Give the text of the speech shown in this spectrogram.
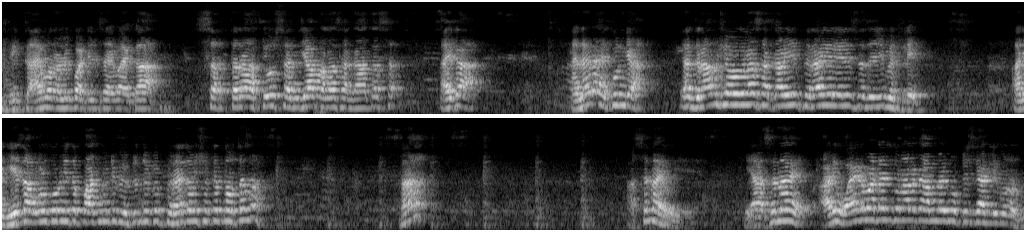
मी काय म्हणाले पाटील साहेब ऐका. सतरा तो संजय मला सांगा आता स ऐका नाही ना ऐकून घ्या. या ग्रामसेवकला सकाळी फिरायला गेलेले सदस्य भेटले. अरे हेच आंघोळ करून इथं पाच मिनिटं भेटून तुम्ही फिरायला जाऊ शकत नव्हता ना हा? असं नाही हे असं नाही. आणि वाईट वाटायचं कोणाला काम नाही नोटीस काढली म्हणून.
